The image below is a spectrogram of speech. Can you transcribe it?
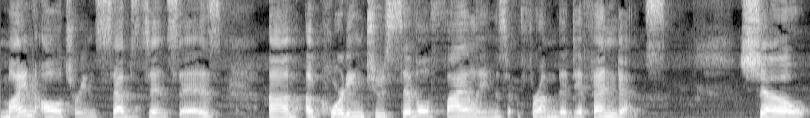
mind altering substances, um, according to civil filings from the defendants. So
